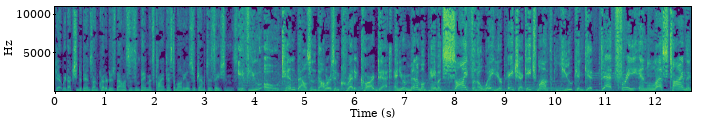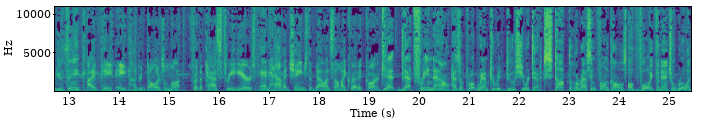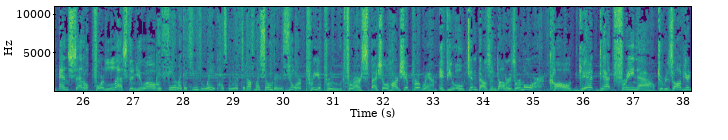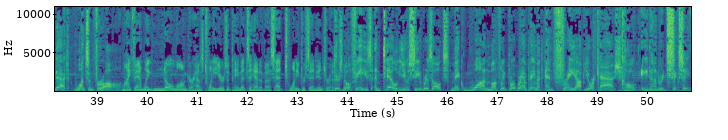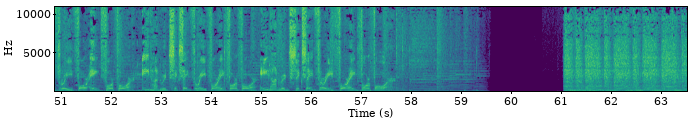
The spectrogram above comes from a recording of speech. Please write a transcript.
Debt reduction depends on creditors' balances and payments, client testimonials, or dramatizations. If you owe $10,000 in credit card debt and your minimum payments siphon away your paycheck each month, you can get debt free in less time than you think. I've paid $800 a month for the past three years and haven't changed the balance on my credit card. Get debt free now has a program to reduce your debt, stop the harassing phone calls, avoid financial ruin, and settle for less than you owe. I feel like a huge weight has been lifted off my shoulders. You're pre approved for our special hardship program if you owe $10,000 or more. Call Get Debt Free now to resolve your debt once and for all. My family no longer has 20 years of payments ahead of us at 20% interest. There's no fees until you see results. Make one monthly program payment and free up your cash. Call 800 683 4844. 800 683 4844. 800 683 4844.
